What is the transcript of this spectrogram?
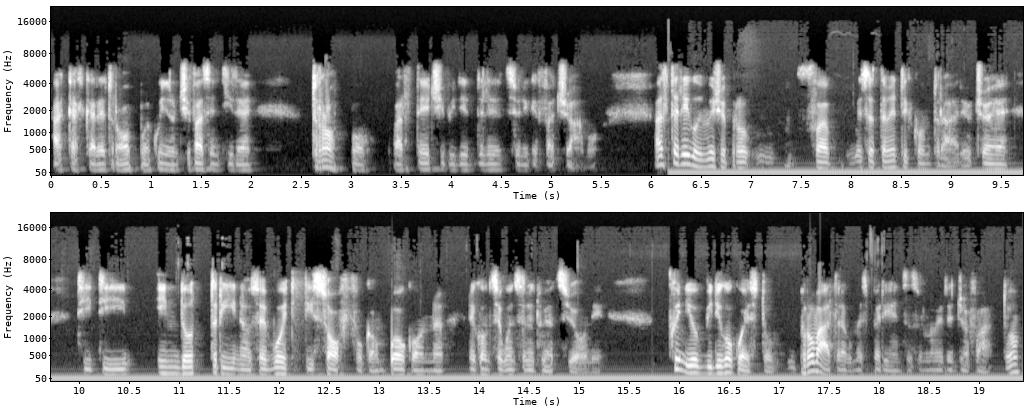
a, calcare troppo e quindi non ci fa sentire troppo partecipi de, delle azioni che facciamo. Alter Ego invece pro, fa esattamente il contrario, cioè ti, ti indottrina se vuoi ti soffoca un po' con le conseguenze delle tue azioni. Quindi io vi dico questo, provatela come esperienza se non l'avete già fatto,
